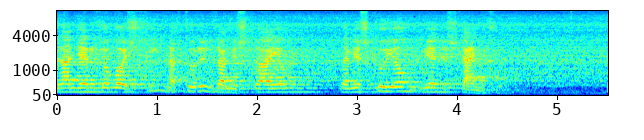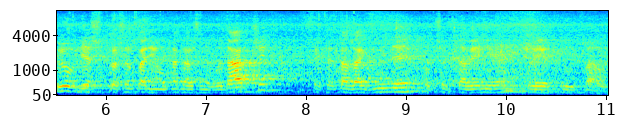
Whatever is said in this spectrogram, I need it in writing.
dla nieruchomości, na których zamieszkają, zamieszkują mieszkańcy. Również proszę Panią Katarzynę Wodarczyk, sekretarza gminy o przedstawienie projektu uchwały.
